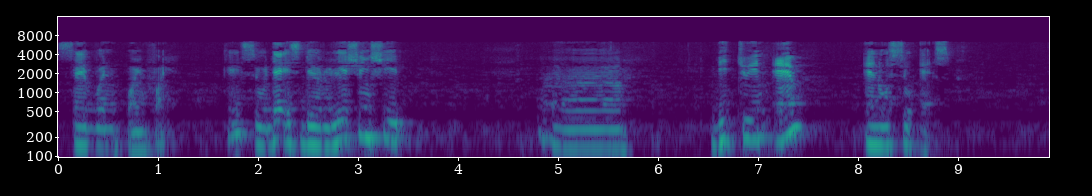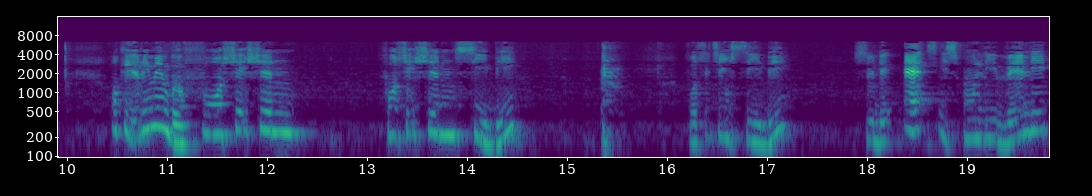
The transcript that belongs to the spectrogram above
7.5 okay so that is the relationship uh, between m and also s okay remember for section for section cb for section CB. So the X is only valid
